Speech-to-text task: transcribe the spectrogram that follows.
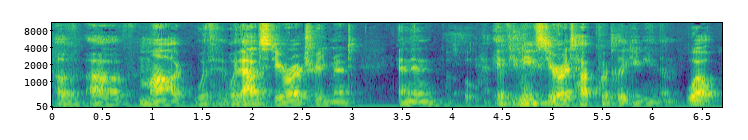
of, of MOG with, without steroid treatment? And then if you need steroids, how quickly do you need them? Well,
